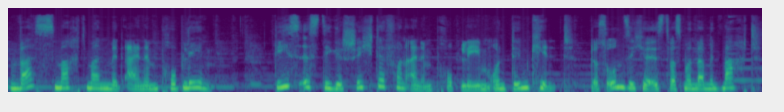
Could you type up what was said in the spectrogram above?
Was macht man mit einem Problem? Dies ist die Geschichte von einem Problem und dem Kind, das unsicher ist, was man damit macht.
